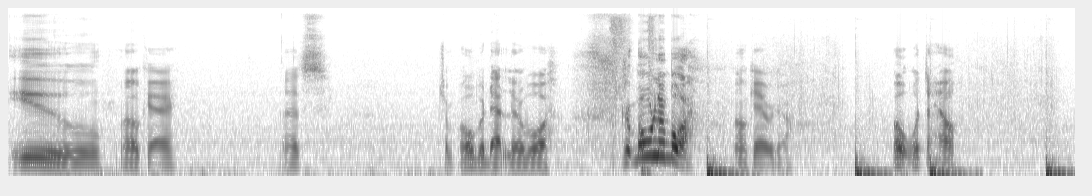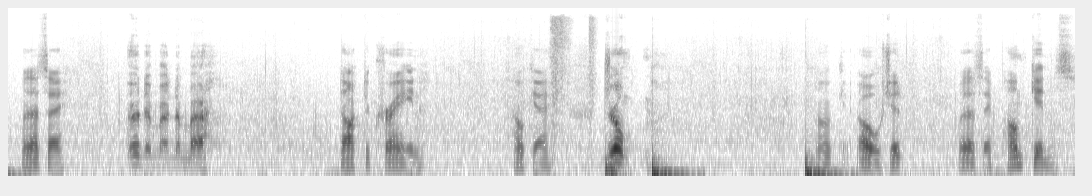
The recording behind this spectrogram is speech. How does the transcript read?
Ew. Okay. Let's jump over that little boy. Jump over, little boy! Okay, there we go. Oh, what the hell? What did that say? Dr. Crane. Okay. Jump! Okay. Oh, shit. What did that say? Pumpkins.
